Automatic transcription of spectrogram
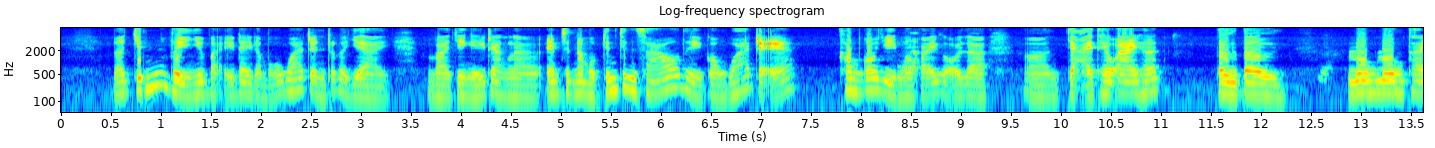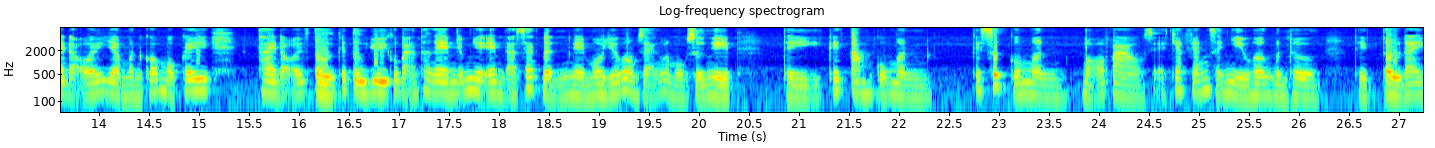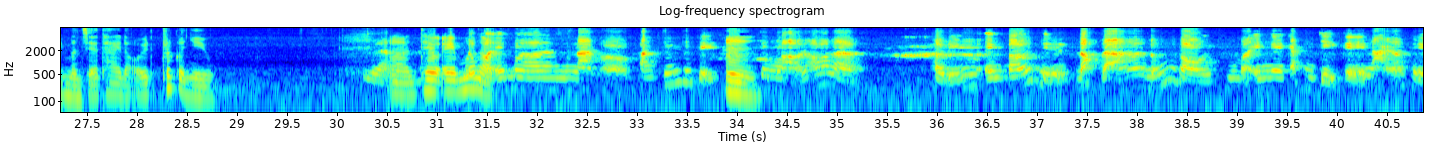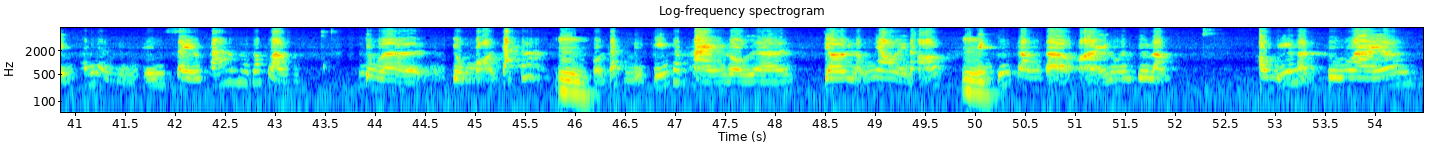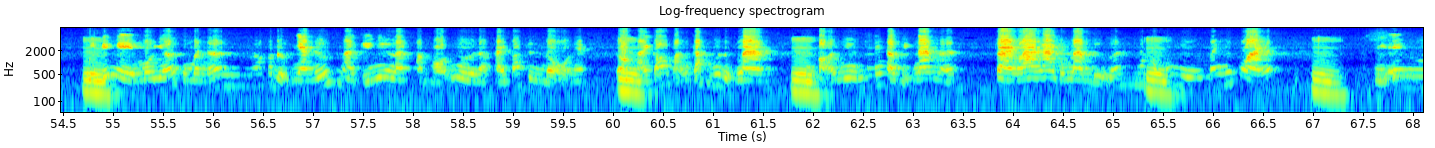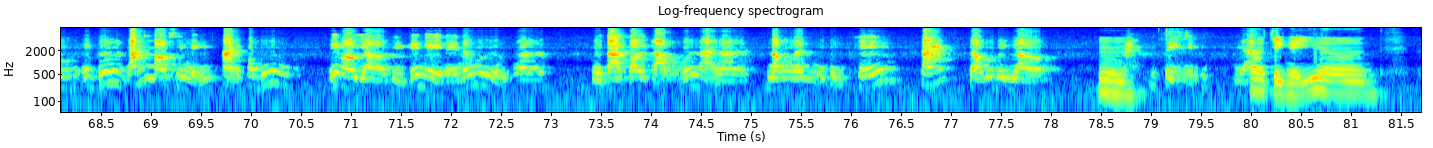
Đó chính vì như vậy đây là một quá trình rất là dài. Và chị nghĩ rằng là em sinh năm 1996 thì còn quá trẻ không có gì mà dạ. phải gọi là uh, chạy theo ai hết từ từ dạ. luôn luôn thay đổi và mình có một cái thay đổi từ cái tư duy của bản thân em giống như em đã xác định nghề môi giới bất động sản là một sự nghiệp thì cái tâm của mình cái sức của mình bỏ vào sẽ chắc chắn sẽ nhiều hơn bình thường thì từ đây mình sẽ thay đổi rất là nhiều dạ. à, theo em lúc Ngọc... em uh, làm ở phan thiết đó chị ừ. nhưng mà ở đó là thời điểm em tới thì đất đã đúng rồi nhưng mà em nghe các anh chị kể lại đó thì em thấy là những cái sale khá nó rất là nói chung là dùng mọi cách đó ừ. mọi cách để kiếm khách hàng rồi uh, chơi lẫn nhau này nọ ừ. em cứ trăn trở hoài luôn em kêu là không biết là tương lai á thì ừ. cái nghề môi giới của mình á nó có được nhà nước là kiểu như là mỗi người là phải có trình độ nè rồi ừ. phải có bằng cấp mới được làm ừ. họ như thế ở Việt Nam là tràn lan ai cũng làm được á nó không ừ. như mấy nước ngoài á ừ. thì em em cứ đắn đo suy nghĩ tại không biết biết bao giờ thì cái nghề này nó mới được uh, người ta coi trọng với lại là nâng lên một vị thế khác so với bây giờ ừ. suy nghĩ dạ. thôi chị nghĩ uh,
